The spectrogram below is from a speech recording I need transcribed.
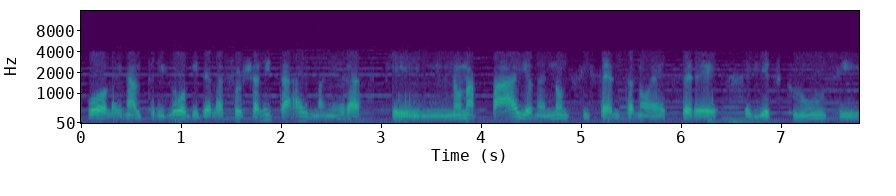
scuola, in altri luoghi della socialità, in maniera che non appaiono e non si sentano essere degli esclusi,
